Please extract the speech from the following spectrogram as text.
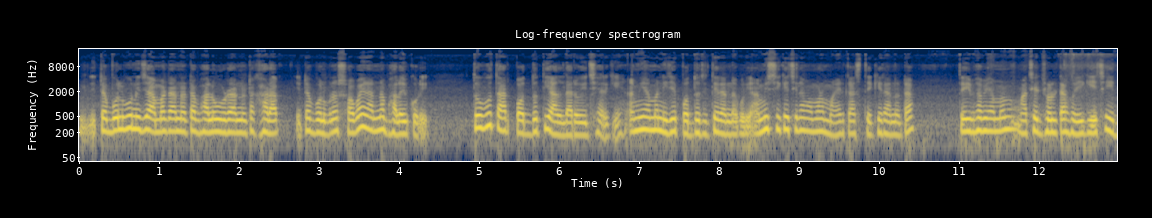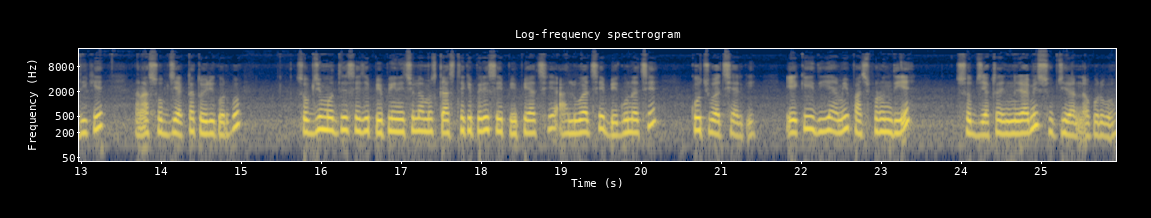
এটা বলব না যে আমার রান্নাটা ভালো, ওর রান্নাটা খারাপ, এটা বলব না। সবাই রান্না ভালোই করে। তবু তার পদ্ধতি আলাদা রয়েছে আর কি। আমি আমার নিজের পদ্ধতিতে রান্না করি। আমি শিখেছিলাম আমার মায়ের কাছ থেকে রান্নাটা। তো এইভাবে আমার মাছের ঝোলটা হয়ে গিয়েছে। এদিকে আর সবজি একটা তৈরি করব। সবজির মধ্যে সে যে পেঁপে এনেছিল, আমার কাছ থেকে পেরে সেই পেঁপে আছে, আলু আছে, বেগুন আছে, কচু আছে আর কি। একেই দিয়ে আমি পাঁচফোড়ন দিয়ে সবজি, একটা নিরামিষ সবজি রান্না করব।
